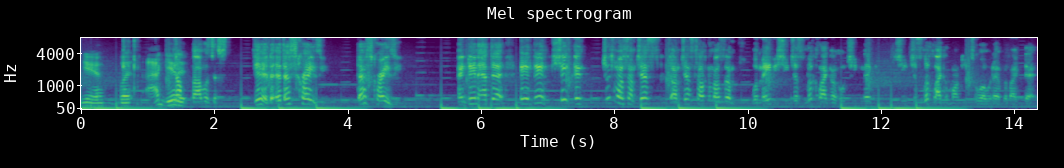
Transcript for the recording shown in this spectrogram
Yeah, but I get No, it. I was just, yeah, that, that's crazy. That's crazy. And then at that, and then she, and just want something. Just, I'm just talking about something. Well, maybe she just looked like a, or she maybe she just looked like a monkey too, or whatever, like that.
